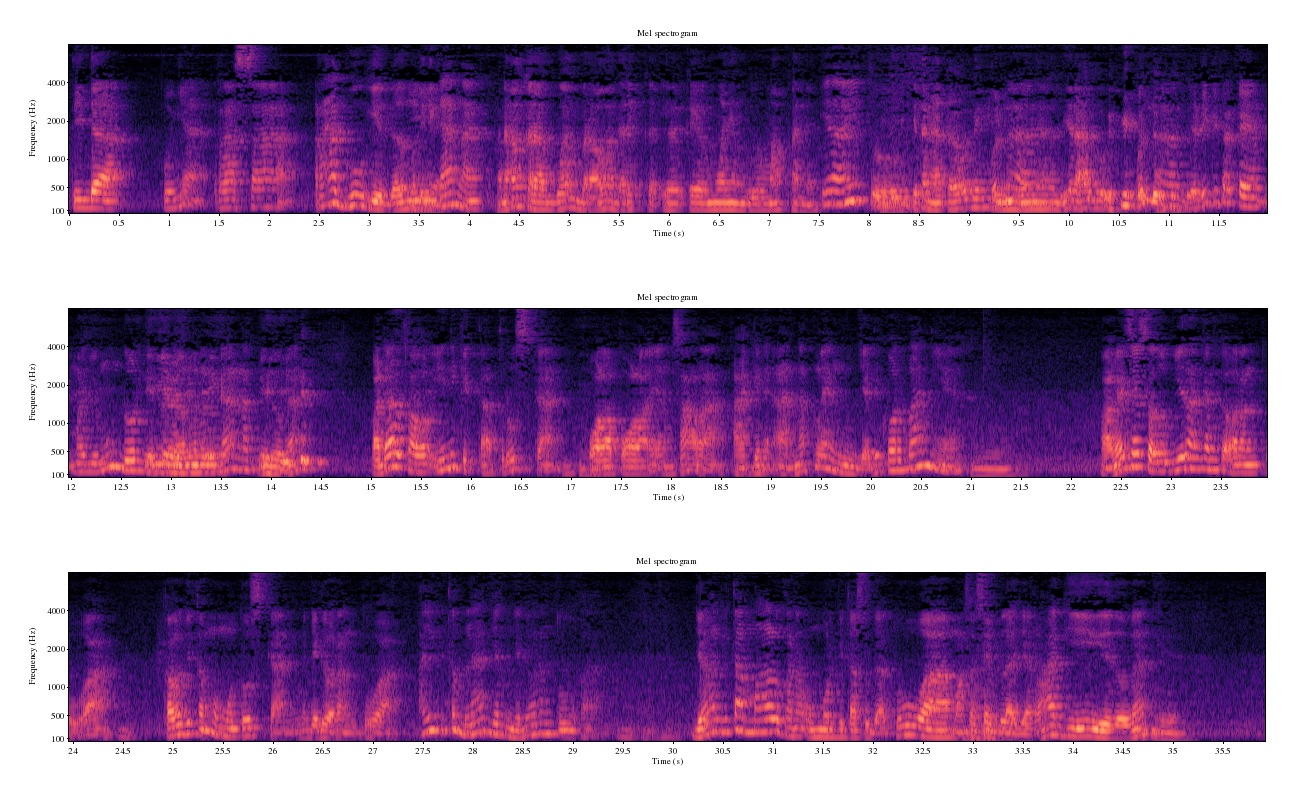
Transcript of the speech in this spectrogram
tidak punya rasa ragu gitu dalam mendidik Iya. anak. Karena kan keraguan berawal dari ke- keilmuan yang belum mapan ya. Ya itu. Jadi kita nggak tahu nih Benar. ilmunya, dia ragu. Benar. Jadi kita kayak maju mundur gitu Iya, dalam mendidik anak gitu kan. Padahal kalau ini kita teruskan pola-pola yang salah, akhirnya anak lah yang menjadi korbannya. Hmm. Makanya saya selalu bilang kan ke orang tua, kalau kita memutuskan menjadi orang tua, ayo kita belajar menjadi orang tua. Jangan kita malu karena umur kita sudah tua, masa saya belajar lagi gitu kan. Iya.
